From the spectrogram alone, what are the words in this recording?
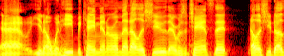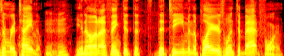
Uh, you know, when he became interim at LSU, there was a chance that LSU doesn't retain him. Mhm. You know, and I think that the the team and the players went to bat for him.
